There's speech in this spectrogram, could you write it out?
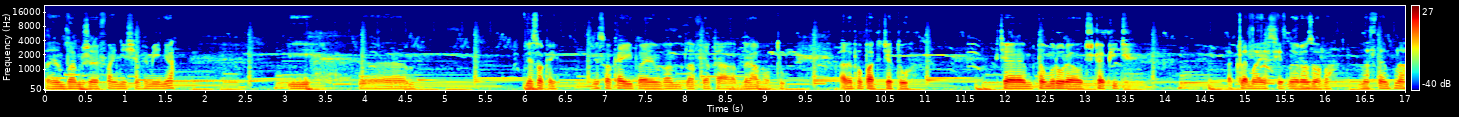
powiem Wam, że fajnie się wymienia i jest ok. Jest ok powiem Wam dla Fiata brawo tu. Ale popatrzcie tu. Chciałem tą rurę odszczepić. Ta klema jest jednorazowa. Następna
